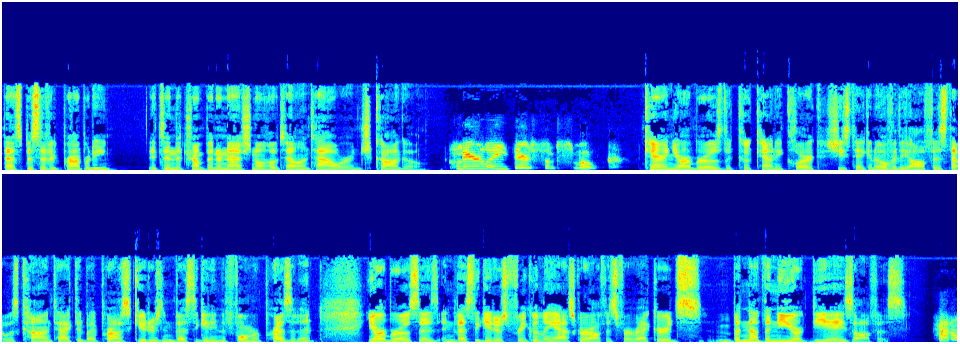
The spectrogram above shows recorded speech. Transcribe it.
That specific property? It's in the Trump International Hotel and Tower in Chicago. Clearly, there's some smoke. Karen Yarbrough is the Cook County clerk. She's taken over the office that was contacted by prosecutors investigating the former president. Yarbrough says investigators frequently ask her office for records, but not the New York DA's office.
